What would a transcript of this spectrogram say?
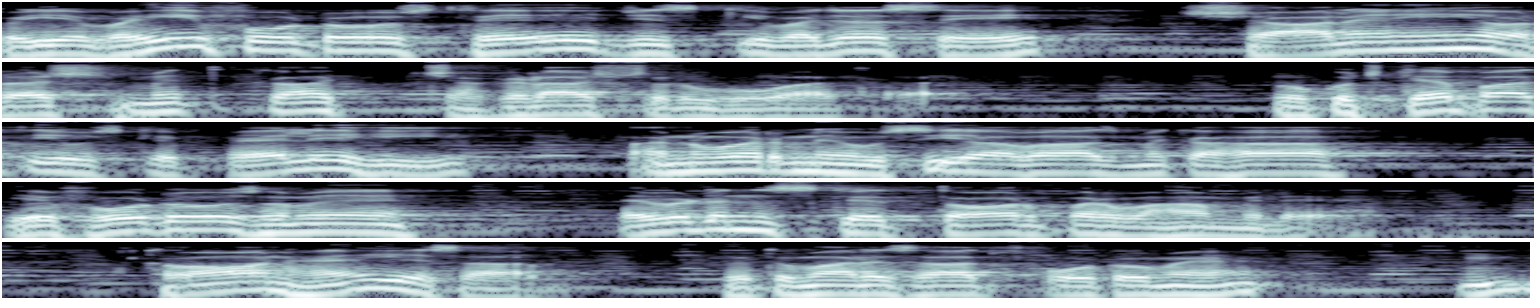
तो ये वही फ़ोटोज़ थे जिसकी वजह से शालिनी और अश्मित का झगड़ा शुरू हुआ था। वो कुछ कह पाती, उसके पहले ही अनवर ने उसी आवाज़ में कहा, ये फ़ोटोज़ हमें एविडेंस के तौर पर वहाँ मिले कौन है ये साहब? जो तुम्हारे साथ फ़ोटो में है हम्म?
